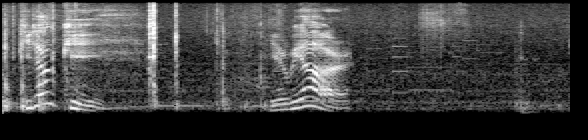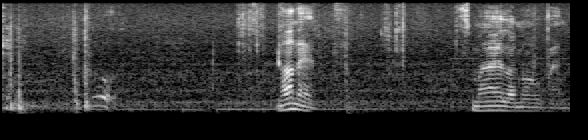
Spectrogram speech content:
Okie dokie. Here we are. Okay. Cool. Nannette. Smile a moment.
